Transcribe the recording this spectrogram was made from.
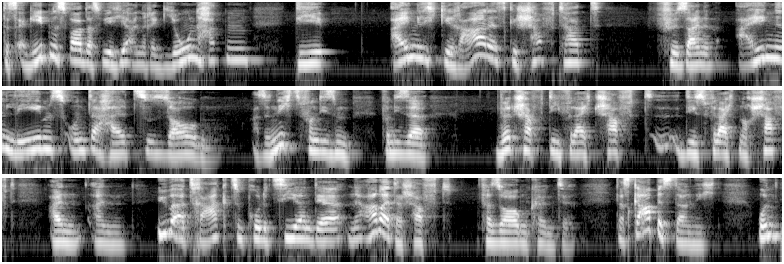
Das Ergebnis war, dass wir hier eine Region hatten, die eigentlich gerade es geschafft hat, für seinen eigenen Lebensunterhalt zu sorgen. Also nichts von diesem, von dieser Wirtschaft, die vielleicht schafft, die es vielleicht noch schafft, einen, einen Überertrag zu produzieren, der eine Arbeiterschaft versorgen könnte. Das gab es da nicht. Und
